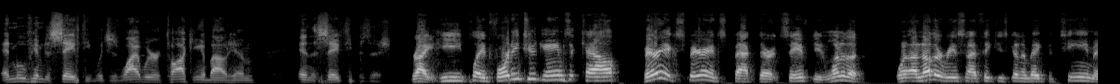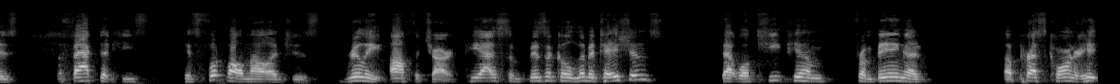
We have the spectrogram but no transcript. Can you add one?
and move him to safety, which is why we were talking about him in the safety position. Right. He played 42 games at Cal, very experienced back there at safety. And one of the one, another reason I think he's going to make the team is the fact that he's his football knowledge is really off the chart. He has some physical limitations that will keep him from being a a press corner. He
